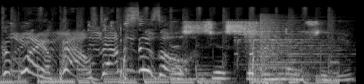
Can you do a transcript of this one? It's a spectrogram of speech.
Playing pals, that sizzle! Size bunu da göstereyim.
